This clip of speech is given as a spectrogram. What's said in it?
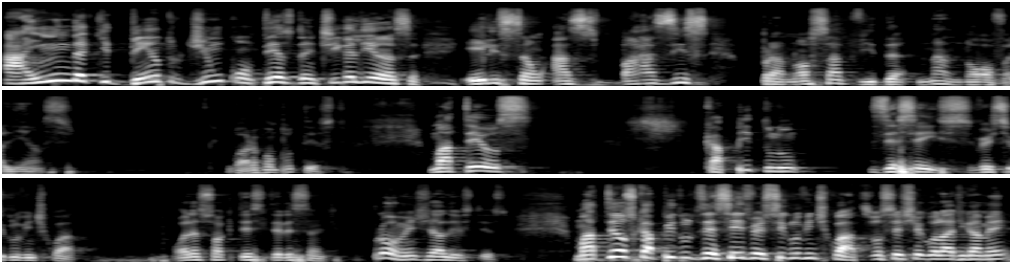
ainda que dentro de um contexto da antiga aliança, eles são as bases para a nossa vida na nova aliança. Agora vamos para o texto. Mateus, capítulo 16, versículo 24. Olha só que texto interessante. Provavelmente já leu esse texto. Mateus capítulo 16, versículo 24. Se você chegou lá, diga amém.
